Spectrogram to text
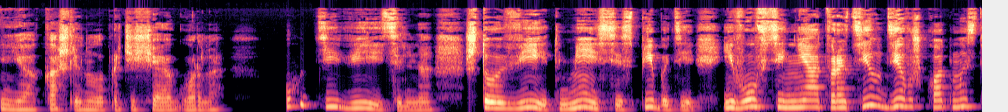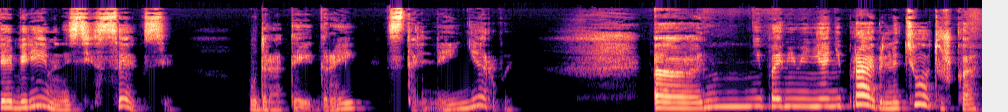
Я кашлянула, прочищая горло. Удивительно, что вид миссис Пибоди и вовсе не отвратил девушку от мысли о беременности и сексе. У Доротеи Грей стальные нервы. «Э, «Не пойми меня неправильно, тетушка»,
